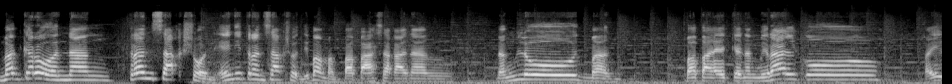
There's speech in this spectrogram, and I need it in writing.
magkaroon ng transaction, any transaction, di ba? Magpapasa ka ng ng load, mag babayad ka ng Meralco. Okay,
